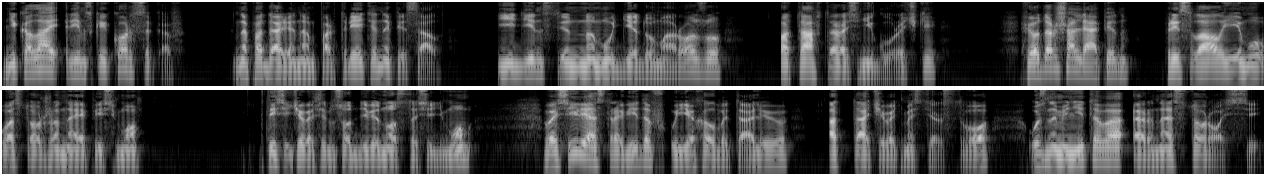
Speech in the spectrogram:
Николай Римский-Корсаков на подаренном портрете написал «Единственному Деду Морозу от автора «Снегурочки». Федор Шаляпин прислал ему восторженное письмо. В 1897 Василий Островидов уехал в Италию оттачивать мастерство – у знаменитого Эрнесто Росси.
